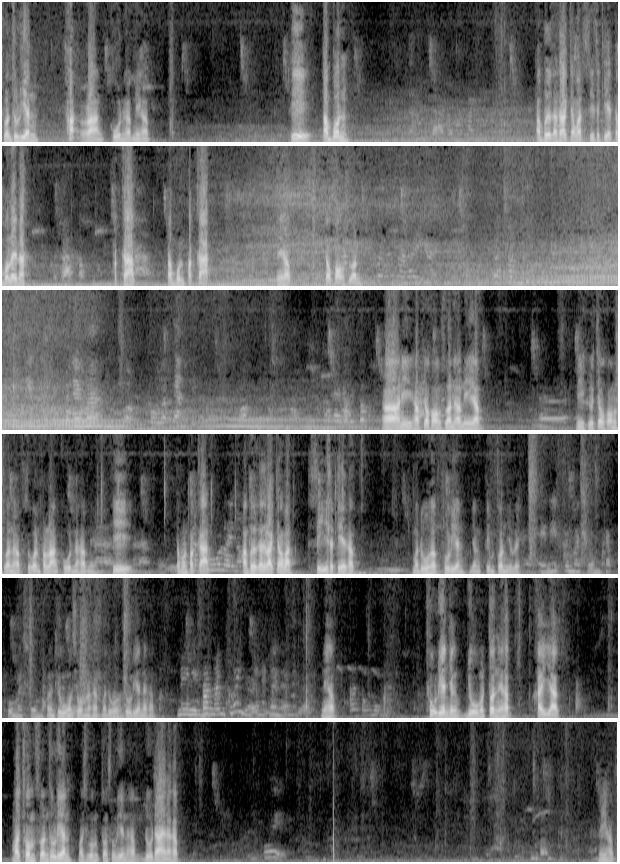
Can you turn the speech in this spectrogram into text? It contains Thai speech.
สวนทุเรียนพระรางกูลครับนี่ครับ ที่ตำบลอำเภอกันทรักจังหวัดศรีสะเกษตำบลอะไรนะผักกาดตำบลผักกาดนี่ครับ เจ้าของสวน อ่านี่ครับเจ้าของสวนครับนี่ครับ นี่คือเจ้าของสวนครับ สวนพระรางกูลนะครับนี่ที่ ตำบลผักกาดอำเภอกันทรลักจังหวัดศรีสะเกษครับ มาดูครับทุเรียนยังเต็มต้นอยู่เลยอันนี้ผู้มาชมครับผู้มาชมตอนที่ผู้มาชมนะครับ มาดูทุเรียนนะครับ นี่นี่ต้นนั้นกล้วยเลยนะนั่นน่ะนี่ครับ ทุเรียนยังอยู่บนต้นนี้ครับ ใครอยากมาชมสวนทุเรียน มาชมต้นทุเรียนนะครับ ดูได้นะครับ นี่ครับ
